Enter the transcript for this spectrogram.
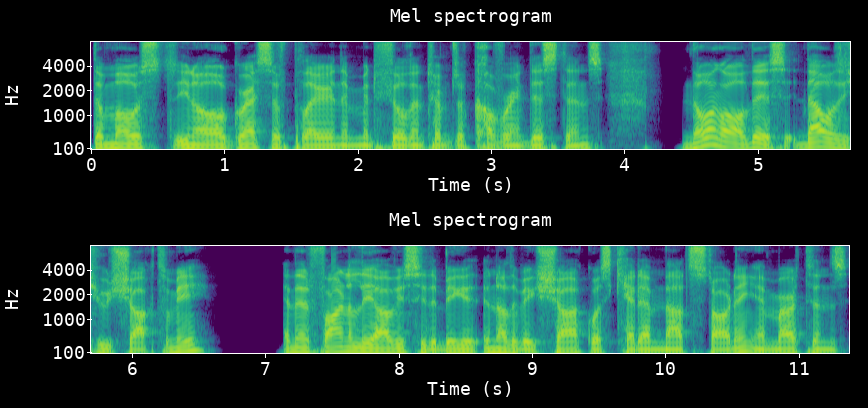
the most, you know, aggressive player in the midfield in terms of covering distance. Knowing all this, that was a huge shock to me. And then finally, obviously, the big another big shock was Kerem not starting and Mertens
